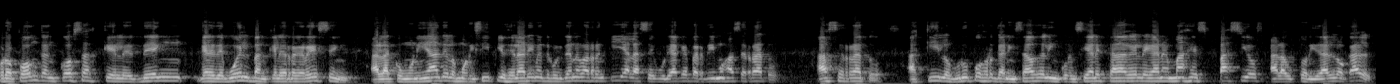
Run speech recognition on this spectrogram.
propongan cosas que le den, que le devuelvan, que le regresen a la comunidad de los municipios del área metropolitana de Barranquilla la seguridad que perdimos hace rato. Hace rato, aquí los grupos organizados delincuenciales cada vez le ganan más espacios a la autoridad local,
